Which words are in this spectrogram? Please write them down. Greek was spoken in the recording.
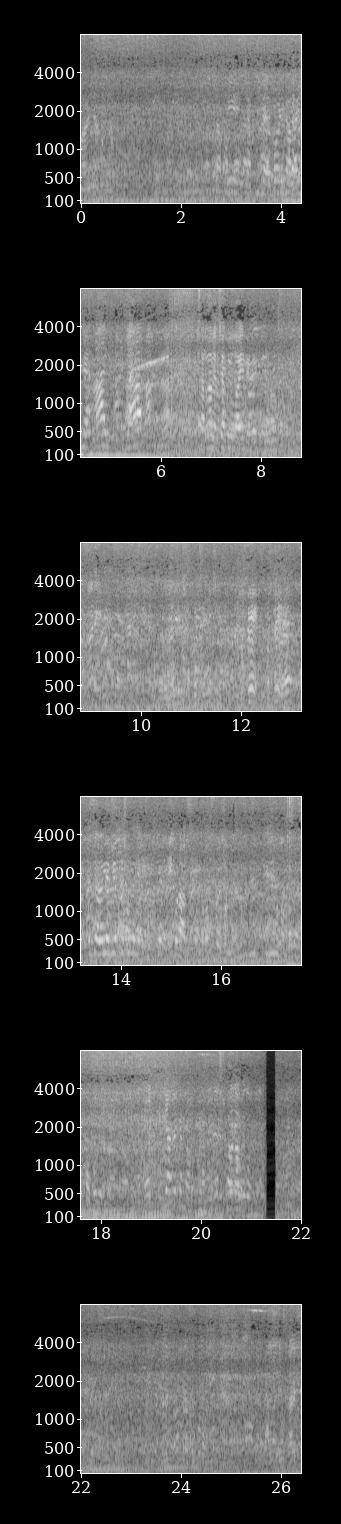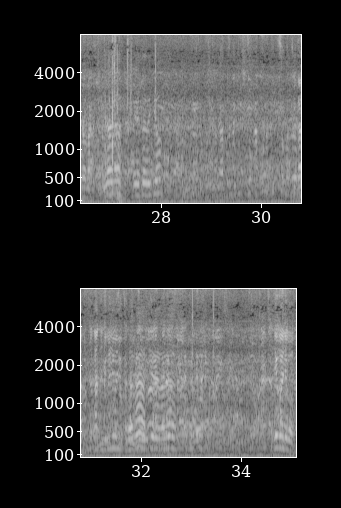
Παναγία. Σε αυτή και εδώ είναι, αλλά είναι άλλη. Ξαρτάται ποια πλούμα είναι. Σωστή, σωστή. Δεν ξέρω, είναι δύο-τρει που είναι διαφορετικές. Δεν μπορώ να σου πω. Όχι, παιδιά, δεν περνάμε τη γραμμή. Δεν σα παρακαλώ εδώ. Ευχαριστώ. Έχετε δίκιο. Βεβαίως κύριε, βεβαίως. Λίγο, λίγο.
